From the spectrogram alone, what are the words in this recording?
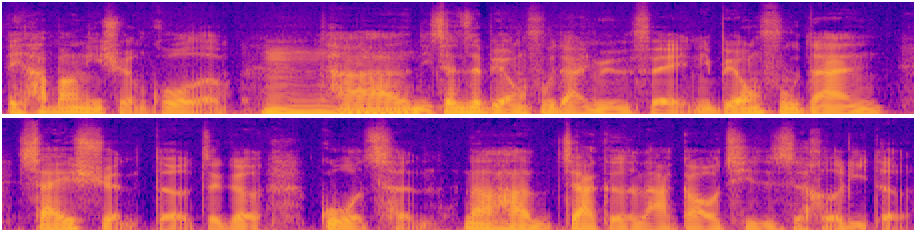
诶，他帮你选过了，嗯，他你甚至不用负担运费，你不用负担筛选的这个过程，那它价格拉高其实是合理的。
